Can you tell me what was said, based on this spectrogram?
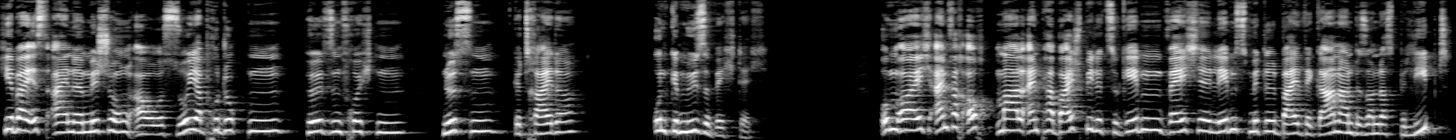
Hierbei ist eine Mischung aus Sojaprodukten, Hülsenfrüchten, Nüssen, Getreide und Gemüse wichtig. Um euch einfach auch mal ein paar Beispiele zu geben, welche Lebensmittel bei Veganern besonders beliebt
